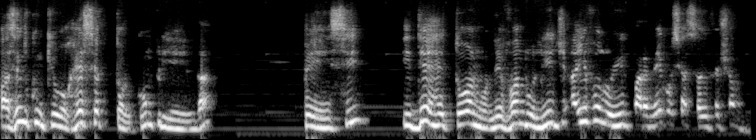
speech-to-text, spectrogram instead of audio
fazendo com que o receptor compreenda, pense e dê retorno, levando o lead a evoluir para negociação e fechamento.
